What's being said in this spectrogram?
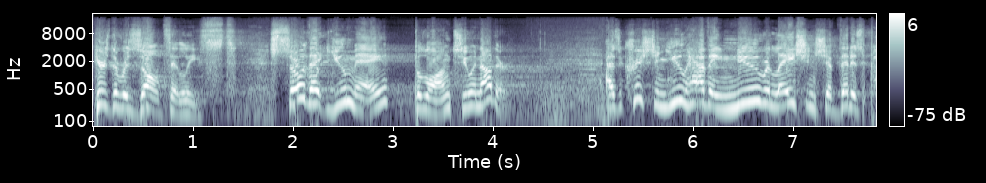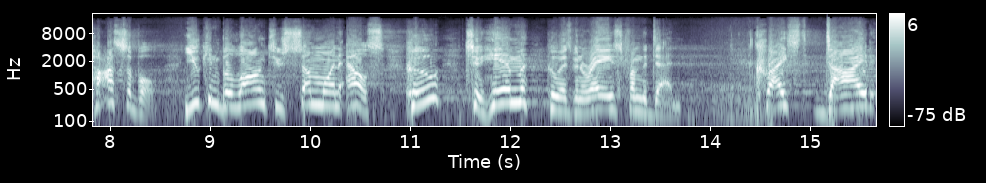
here's the results at least, so that you may belong to another. As a Christian, you have a new relationship that is possible. You can belong to someone else. Who? To him who has been raised from the dead. Christ died.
